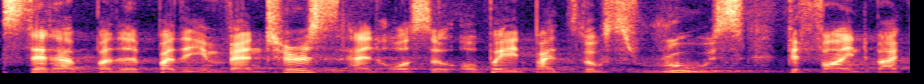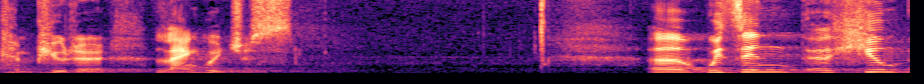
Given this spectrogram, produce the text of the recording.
set up by the, by the inventors and also obeyed by those rules defined by computer languages. Within hum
